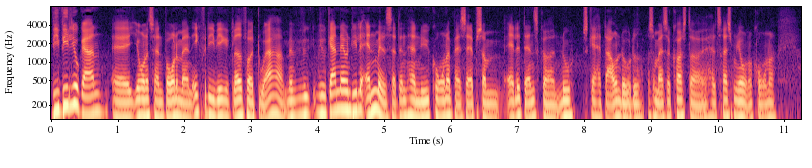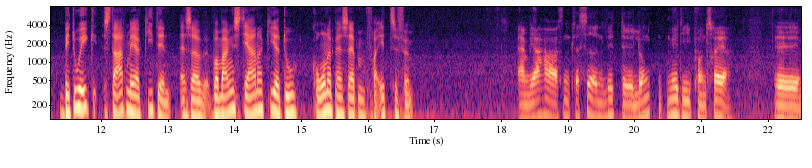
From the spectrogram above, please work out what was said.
Vi vil jo gerne, øh, Jonathan Bornemann, ikke fordi vi ikke er glade for, at du er her, men vi vil, vi vil gerne lave en lille anmeldelse af den her nye Coronapass-app, som alle danskere nu skal have downloadet, og som altså koster øh, 50 millioner kroner. Vil du ikke starte med at give den? Altså, hvor mange stjerner giver du Coronapass-appen fra 1 til 5? Jamen, jeg har sådan placeret den lidt øh, lunken midt i på en træer. Øh,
